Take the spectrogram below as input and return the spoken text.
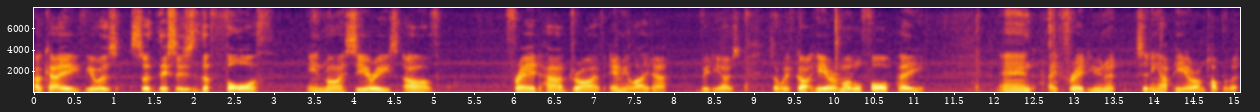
Okay viewers, so this is the fourth in my series of FreHD hard drive emulator videos. So we've got here a Model 4P and a FreHD unit sitting up here on top of it.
